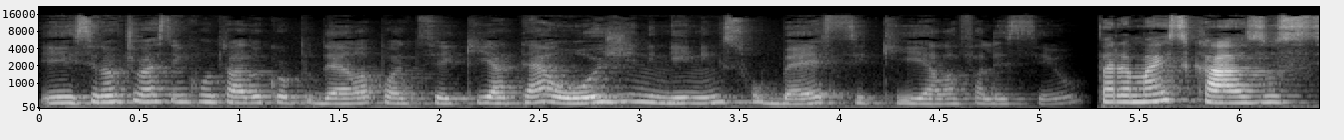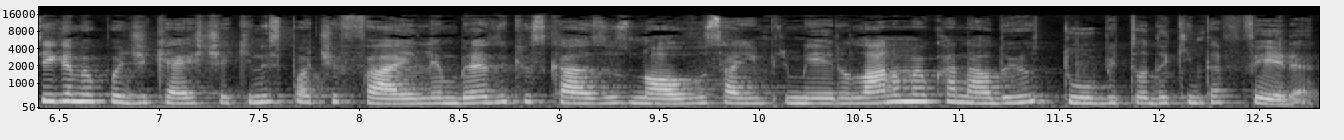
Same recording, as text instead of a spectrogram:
E se não tivesse encontrado o corpo dela, pode ser que até hoje ninguém nem soubesse que ela faleceu. Para mais casos, siga meu podcast aqui no Spotify. Lembrando que os casos novos saem primeiro lá no meu canal do YouTube toda quinta-feira.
